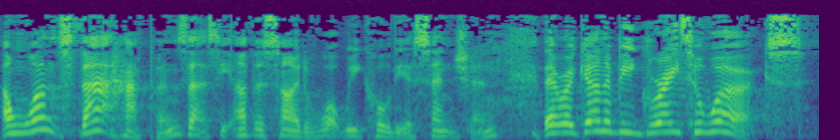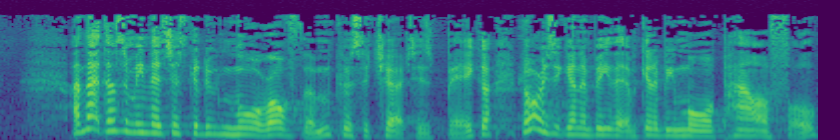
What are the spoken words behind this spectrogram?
And once that happens, that's the other side of what we call the ascension, there are going to be greater works. And that doesn't mean there's just going to be more of them because the church is big, nor is it going to be that they're going to be more powerful.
